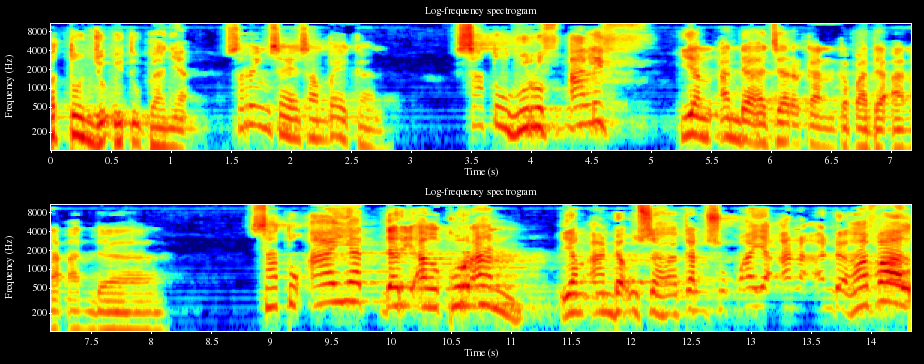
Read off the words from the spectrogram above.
petunjuk itu banyak sering saya sampaikan satu huruf alif yang Anda ajarkan kepada anak Anda satu ayat dari Al-Qur'an yang Anda usahakan supaya anak Anda hafal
